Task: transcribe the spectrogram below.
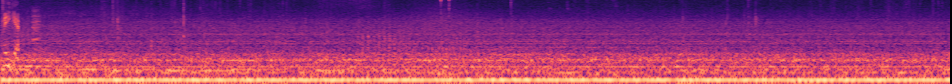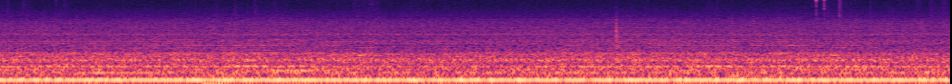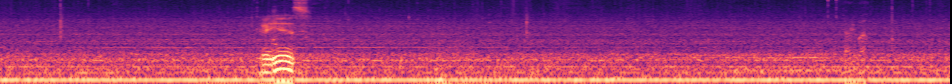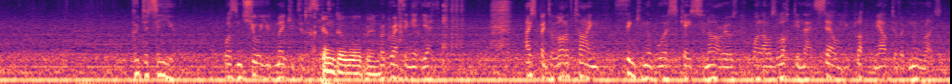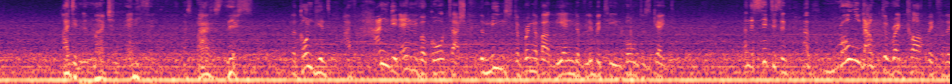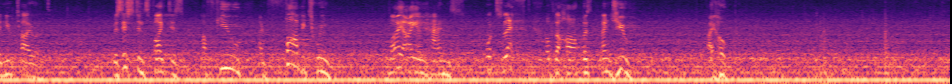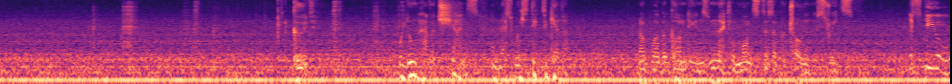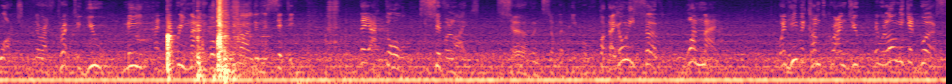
Now let There he is. Very well. Good to see you. Wasn't sure you'd make it to the city. Talking to Wulbren. Regretting it yet? I spent a lot of time thinking of worst case scenarios while I was locked in that cell you plucked me out of at Moonrise. I didn't imagine anything as bad as this. The Gondians have handed Enver Gortash the means to bring about the end of liberty in Baldur's Gate. And the citizens have uh, rolled out the red carpet for the new tyrant. Resistance fighters are few and far between. My iron hands, what's left of the Harpers, and you. I hope. Good. We don't have a chance unless we stick together. Not while the Gondians' metal monsters are patrolling the streets. The They're a threat to you, me, and every man, woman, and child in this city. They act all civilized, servants of the people, but they only serve one man. When he becomes Grand Duke, it will only get worse.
